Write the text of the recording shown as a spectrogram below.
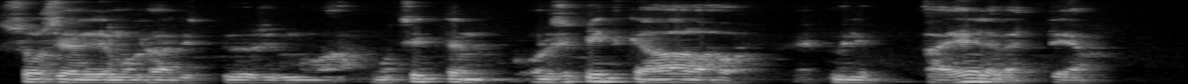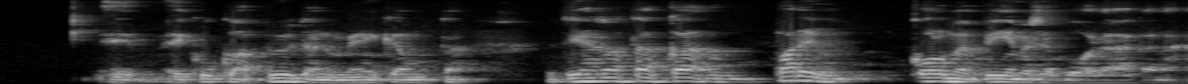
sosiaalidemokraatit pyysi mua, mutta sitten oli se pitkä alho, että meni päin helvettiä. Ei, ei kukaan pyytänyt mihinkään, mutta nyt ihan sanotaan parin, kolmen viimeisen vuoden aikana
